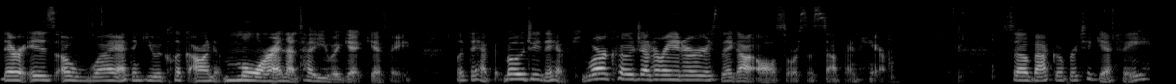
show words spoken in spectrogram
there is a way, I think you would click on more, and that's how you would get Giphy. Like they have emoji, they have QR code generators, they got all sorts of stuff in here. So back over to Giphy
